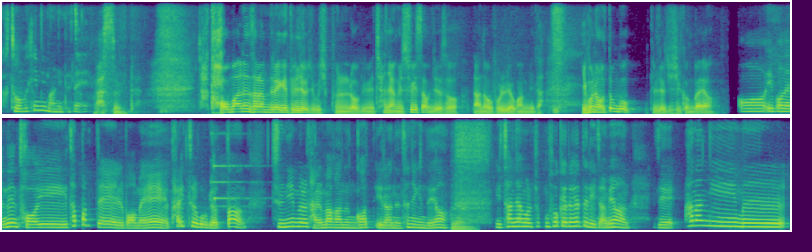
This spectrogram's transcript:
그쵸 힘이 많이 되죠. 네. 맞습니다. 자, 더 많은 사람들에게 들려주고 싶은 러빔의 찬양을 스위스 사운드에서 나눠보려고 합니다. 이번에 어떤 곡 들려주실 건가요? 어, 이번에는 저희 첫 번째 앨범의 타이틀곡이었던 주님을 닮아가는 것이라는 찬양인데요. 네. 이 찬양을 조금 소개를 해드리자면 이제 하나님을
